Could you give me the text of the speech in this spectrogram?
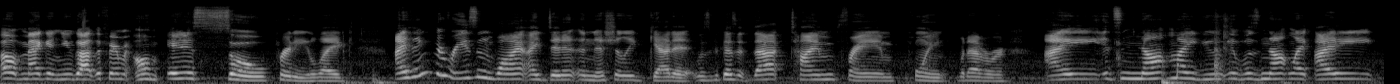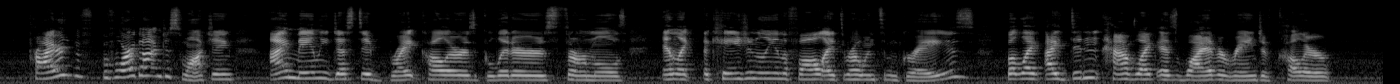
Oh, Megan, you got the fair. Um, it is so pretty. Like, I think the reason why I didn't initially get it was because at that time frame point, whatever, I it's not my you. It was not like I prior before I got into swatching. I mainly just did bright colors, glitters, thermals, and like occasionally in the fall I throw in some grays. But like I didn't have like as wide of a range of color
